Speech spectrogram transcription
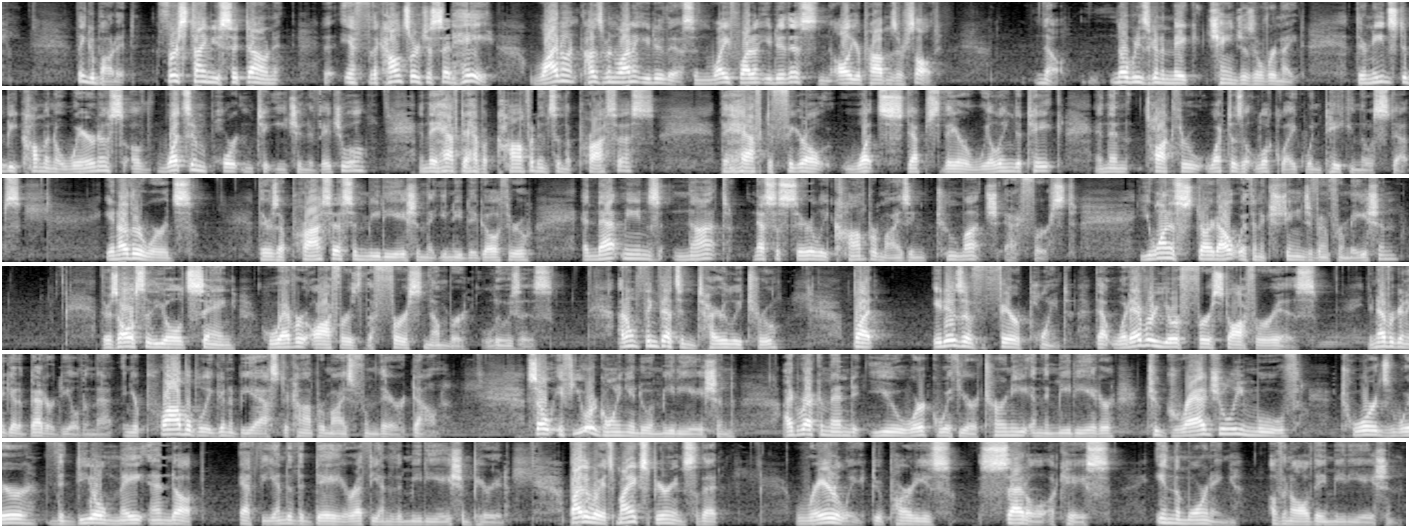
Think about it. First time you sit down, if the counselor just said, hey, why don't, husband, why don't you do this? And wife, why don't you do this? And all your problems are solved. No, nobody's going to make changes overnight there needs to become an awareness of what's important to each individual, and they have to have a confidence in the process. They have to figure out what steps they are willing to take and then talk through what does it look like when taking those steps. In other words, there's a process in mediation that you need to go through, and that means not necessarily compromising too much at first. You want to start out with an exchange of information there's also the old saying, whoever offers the first number loses. I don't think that's entirely true, but it is a fair point that whatever your first offer is, you're never going to get a better deal than that, and you're probably going to be asked to compromise from there down. So if you are going into a mediation, I'd recommend you work with your attorney and the mediator to gradually move towards where the deal may end up at the end of the day or at the end of the mediation period. By the way, it's my experience that rarely do parties settle a case in the morning of an all day mediation.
